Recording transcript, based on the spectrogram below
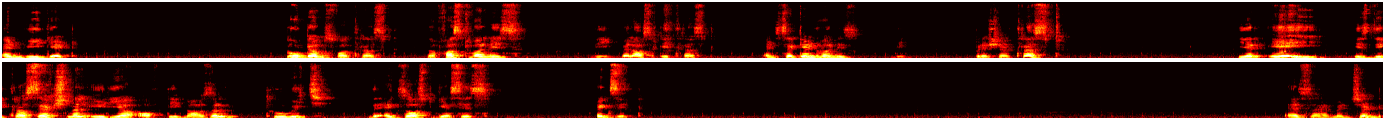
and we get two terms for thrust. The first one is the velocity thrust and second one is the pressure thrust. Here AE is the cross-sectional area of the nozzle through which the exhaust gases exit. As I have mentioned,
